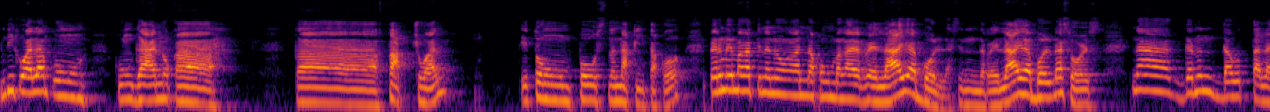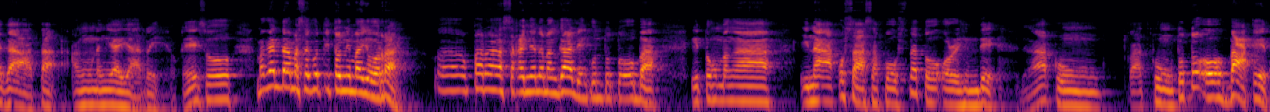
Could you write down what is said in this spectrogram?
Hindi ko alam kung kung gaano ka ka factual itong post na nakita ko. Pero may mga tinanungan akong mga reliable, as in reliable na source, na ganun daw talaga ata ang nangyayari. Okay? So, maganda masagot ito ni Mayora. Ah, para sa kanya naman galing kung totoo ba itong mga inaakusa sa post na to or hindi. Diba? Kung, at kung totoo, bakit?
